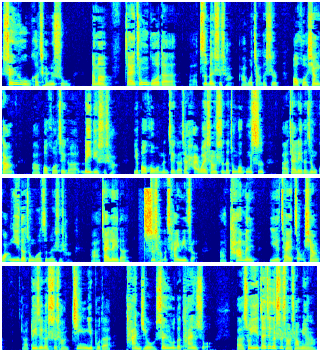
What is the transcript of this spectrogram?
深入和成熟，那么在中国的呃资本市场啊，我讲的是包括香港啊，包括这个内地市场，也包括我们这个在海外上市的中国公司啊在内的这种广义的中国资本市场啊在内的市场的参与者啊，他们也在走向啊对这个市场进一步的探究、深入的探索，呃，所以在这个市场上面啊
